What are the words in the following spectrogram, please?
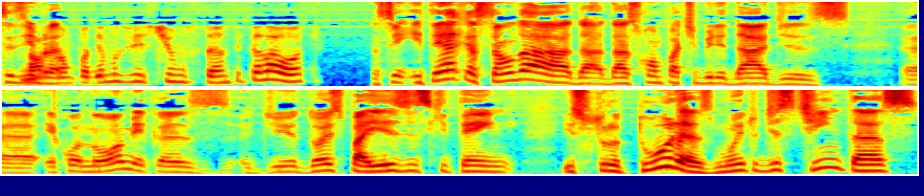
Nós não podemos vestir um santo pela outra. Sim, e tem a questão da, da, das compatibilidades uh, econômicas de dois países que têm estruturas muito distintas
